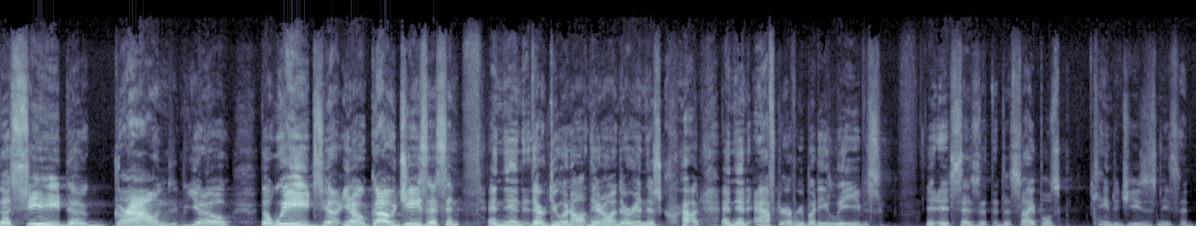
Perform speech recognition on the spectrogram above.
the seed, the ground, you know, the weeds, you know, go, Jesus. And, and then they're doing all, you know, and they're in this crowd. And then after everybody leaves, it, it says that the disciples came to Jesus and he said,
